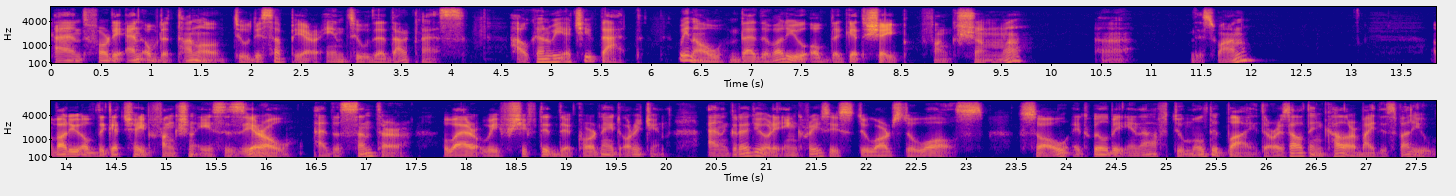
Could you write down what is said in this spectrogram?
and for the end of the tunnel to disappear into the darkness. How can we achieve that? We know that the value of the getShape function, uh, this one, value of the getShape function is 0 at the center where we've shifted the coordinate origin and gradually increases towards the walls. So it will be enough to multiply the resulting color by this value,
